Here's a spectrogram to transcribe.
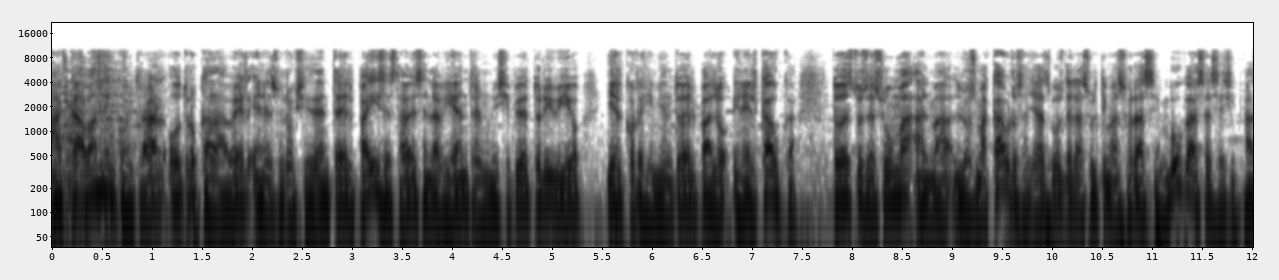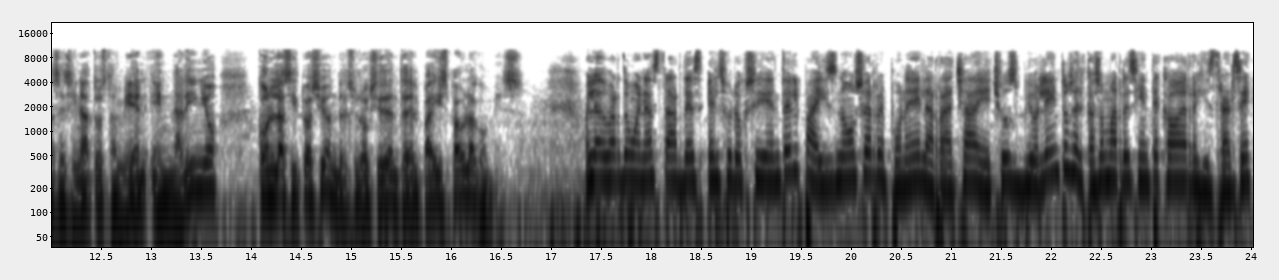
Acaban de encontrar otro cadáver en el suroccidente del país, esta vez en la vía entre el municipio de Toribío y el corregimiento del Palo en el Cauca. Todo esto se suma a los macabros hallazgos de las últimas horas en Bugas, ases asesinatos también en Nariño, con la situación del suroccidente del país. Paula Gómez. Hola Eduardo, buenas tardes. El suroccidente del país no se repone de la racha de hechos violentos. El caso más reciente acaba de registrarse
